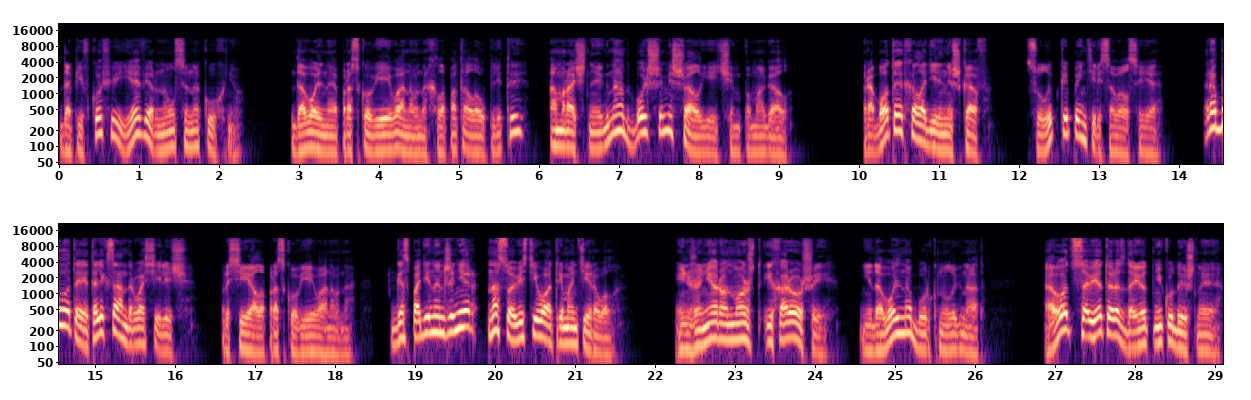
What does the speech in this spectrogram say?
Допив кофе, я вернулся на кухню. Довольная Просковья Ивановна хлопотала у плиты, а мрачный Игнат больше мешал ей, чем помогал. «Работает холодильный шкаф?» — с улыбкой поинтересовался я. «Работает, Александр Васильевич», — просияла Просковья Ивановна. «Господин инженер на совесть его отремонтировал». «Инженер он, может, и хороший», — недовольно буркнул Игнат. «А вот советы раздает никудышные.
